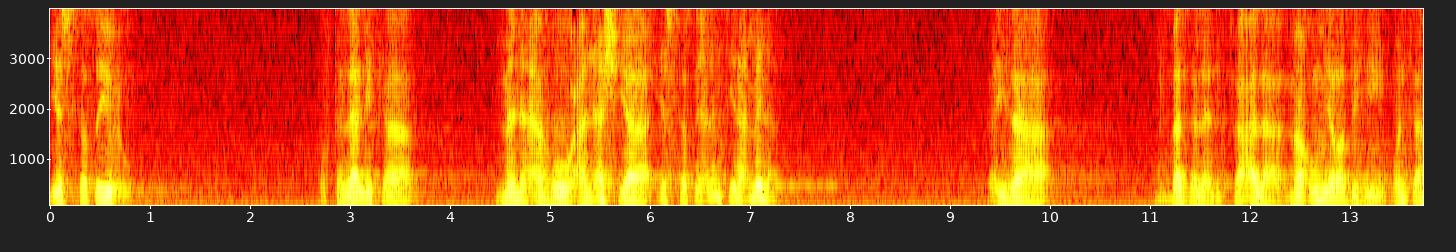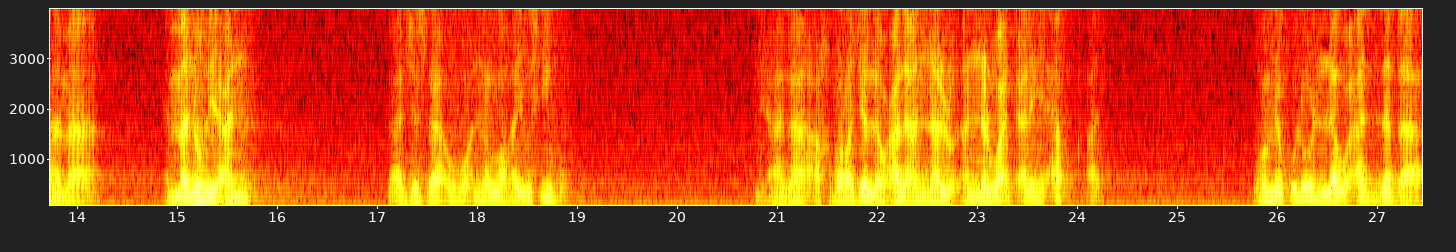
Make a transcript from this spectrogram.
يستطيع. وكذلك منعه عن أشياء يستطيع الامتناع منها. فإذا مثلا فعل ما أمر به وانتهى ما ما نهي عنه فجزاؤه أن الله يثيبه. لهذا أخبر جل وعلا أن أن الوعد عليه حق. وهم يقولون لو عذب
